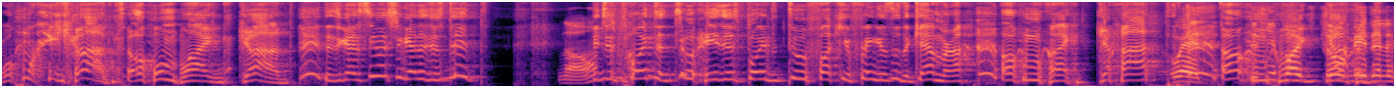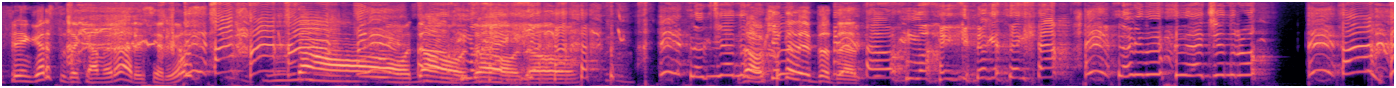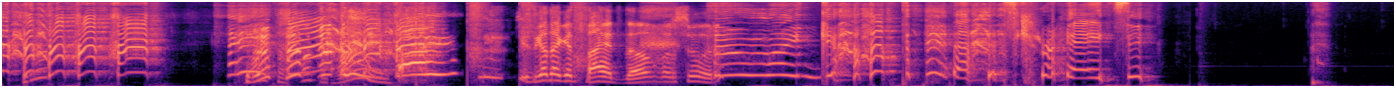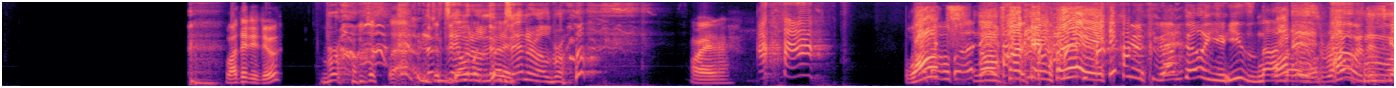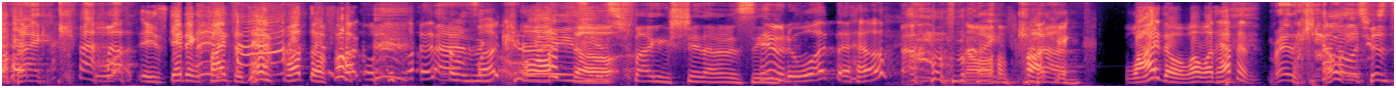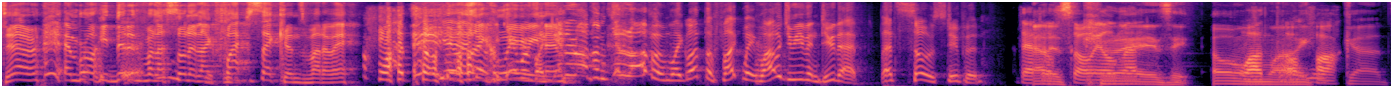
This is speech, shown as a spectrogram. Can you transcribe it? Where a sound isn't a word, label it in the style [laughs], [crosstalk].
[laughs] Oh my god! Oh my god! Did you guys see what Szygenda just did? No. He just pointed two. He just pointed two fuck you fingers to the camera. [laughs] Oh my god! Wait, Oh did he point two middle fingers to the camera? Are you serious? [laughs] no, Oh no, my no, no. Look, General. No, he didn't do that. Oh my! Look at the camera. Look at the, that General. He's gonna get fired though, for sure. Oh my god! [laughs] That is crazy! What did he do? Bro, Just, uh, [laughs] look just general, look credit. general, bro. Wait. What? [laughs] What? No fucking way! I'm telling you, he's not. What normal. is wrong with this oh guy? My god! What? He's getting fined to death. What the fuck? [laughs] what That the is fuck? the craziest the- fucking shit I've ever seen. Dude, what the hell? [laughs] Oh my No god. fucking. Why though? What what happened? Bro, the camera was just there, and bro, he did it for like solid like five seconds, by the way. [laughs] What the Yeah, was like the camera's waving like, get it off him, get it off him. Like, what the fuck? Wait, why would you even do that? That's so stupid. That, That was is so ill, man. crazy. Oh What the my fuck? god.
